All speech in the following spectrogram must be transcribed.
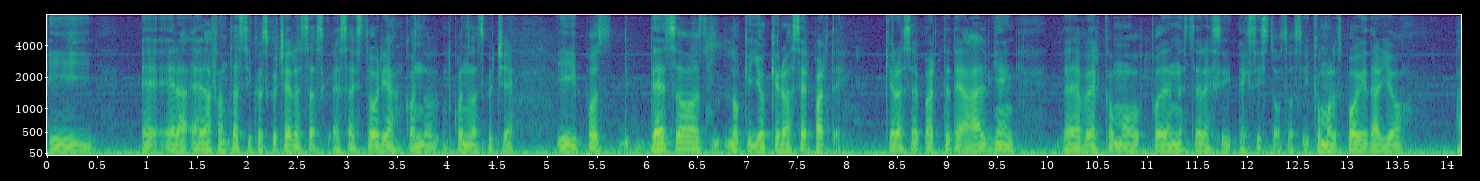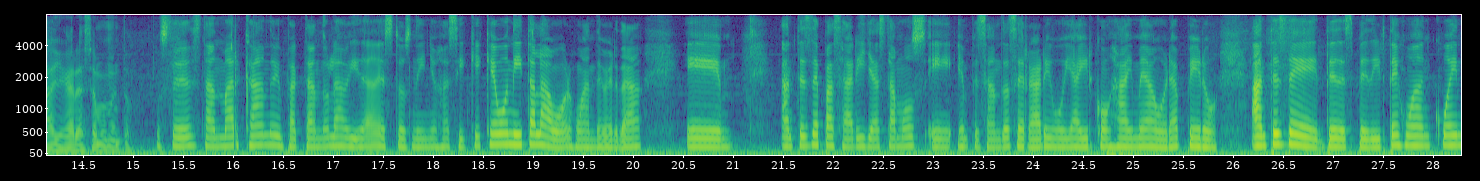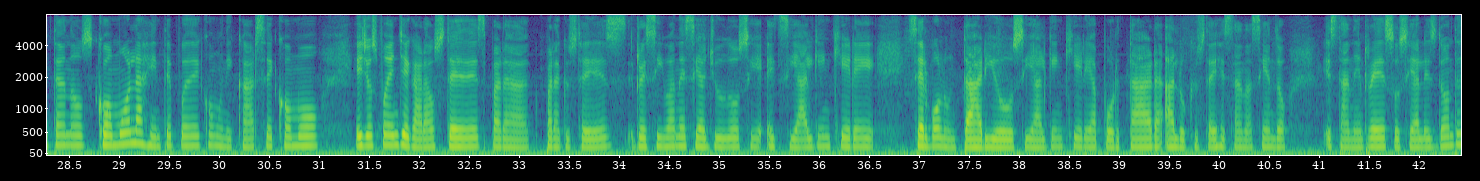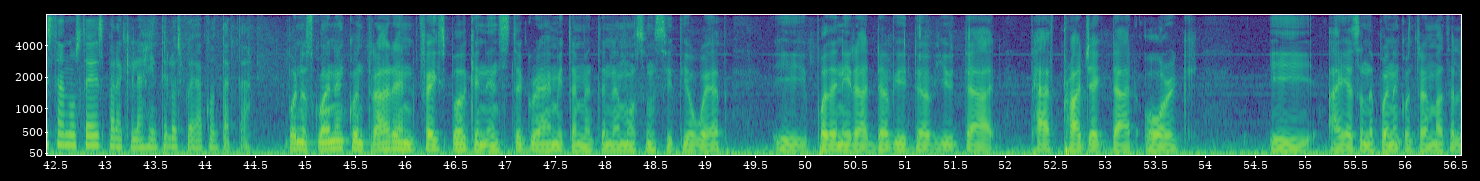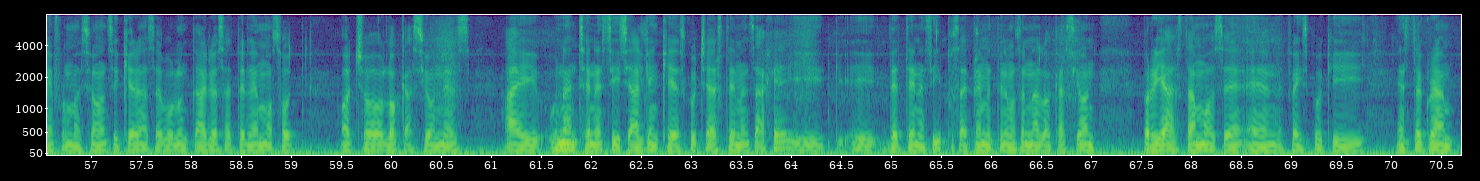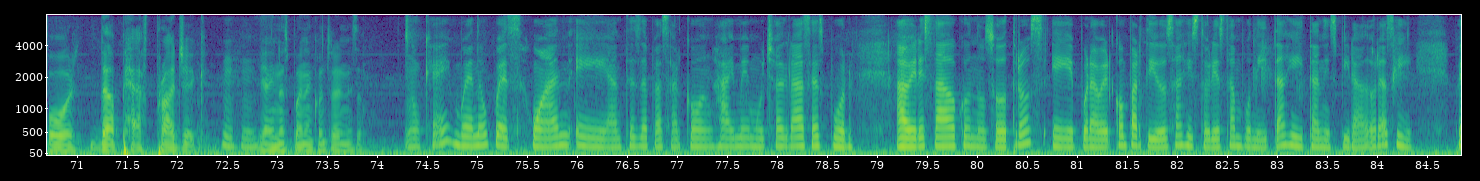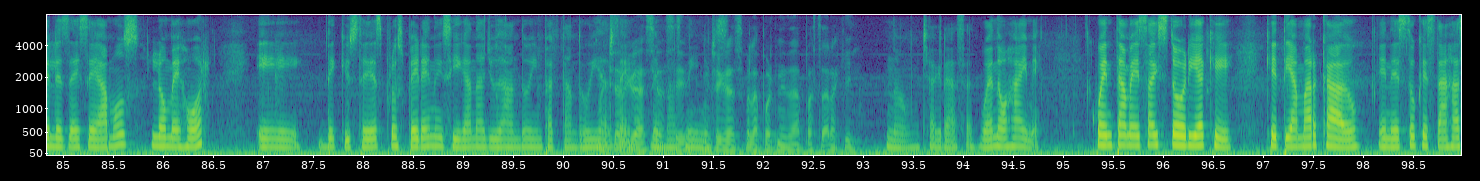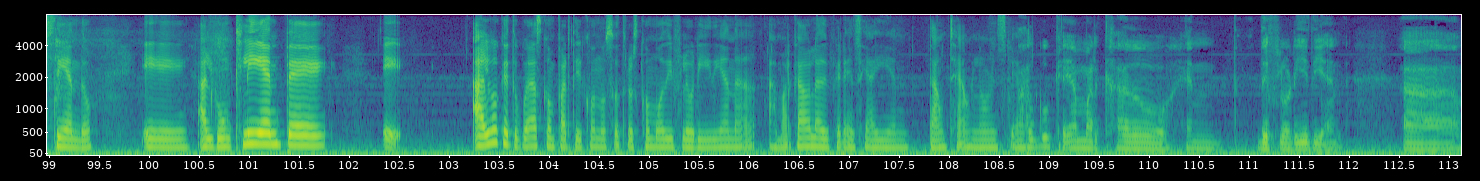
Y e, era, era fantástico escuchar esa, esa historia cuando, cuando la escuché. Y pues de eso es lo que yo quiero hacer parte. Quiero hacer parte de alguien, de ver cómo pueden ser exitosos y cómo les puedo ayudar yo a llegar a ese momento. Ustedes están marcando, impactando la vida de estos niños, así que qué bonita labor, Juan, de verdad. Eh, antes de pasar y ya estamos eh, empezando a cerrar y voy a ir con Jaime ahora, pero antes de, despedirte, Juan, cuéntanos cómo la gente puede comunicarse, cómo ellos pueden llegar a ustedes para, para que ustedes reciban ese ayudo, si, eh, si alguien quiere ser voluntario, si alguien quiere aportar a lo que ustedes están haciendo, están en redes sociales, ¿dónde están ustedes para que la gente los pueda contactar? Pues nos pueden encontrar en Facebook, en Instagram y también tenemos un sitio web y pueden ir a www.pathproject.org y ahí es donde pueden encontrar más de la información. Si quieren ser voluntarios, ahí tenemos ocho locaciones. Hay una en Tennessee, si alguien que escucha este mensaje y, de Tennessee, pues ahí también tenemos una locación. Pero ya estamos en, Facebook y Instagram por The Path Project y ahí nos pueden encontrar en eso. Ok, bueno, pues Juan, eh, antes de pasar con Jaime, muchas gracias por haber estado con nosotros, eh, por haber compartido esas historias tan bonitas y tan inspiradoras y pues les deseamos lo mejor eh, de que ustedes prosperen y sigan ayudando e impactando vidas de, más niños. Muchas gracias por la oportunidad para estar aquí. No, muchas gracias. Bueno, Jaime, cuéntame esa historia que, que te ha marcado en esto que estás haciendo. algún cliente, eh, algo que tú puedas compartir con nosotros como The Floridian ha, marcado la diferencia ahí en Downtown Lawrenceville. Algo que haya marcado en The Floridian. Ah,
